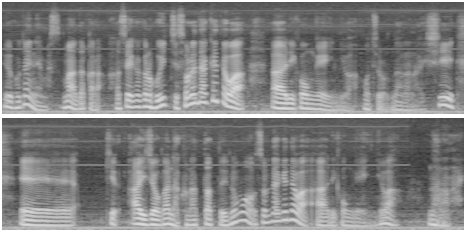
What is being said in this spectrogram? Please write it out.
ということになります。まあだから性格の不一致それだけでは離婚原因にはもちろんならないし、えー、愛情がなくなったというのもそれだけでは離婚原因にはならない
